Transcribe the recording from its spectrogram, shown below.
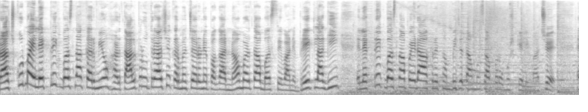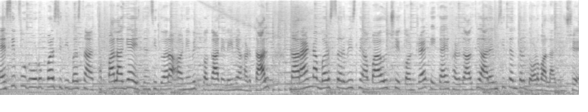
રાજકોટમાં ઇલેક્ટ્રિક બસના કર્મીઓ હડતાલ પર ઉતર્યા છે. કર્મચારીઓને પગાર ન મળતા બસ સેવાને બ્રેક લાગી. ઇલેક્ટ્રિક બસના પૈડા આખરે થંભી જતા મુસાફરો મુશ્કેલીમાં છે. એસી ફૂટ રોડ ઉપર સિટી બસના થપ્પા લાગ્યા. એજન્સી દ્વારા અનિયમિત પગારને લઈને હડતાલ. નારાયણના બસ સર્વિસને અપાયો છે કોન્ટ્રાક્ટ. એકાએક હડતાલથી આરએમસી તંત્ર દોડવા લાગ્યું છે.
